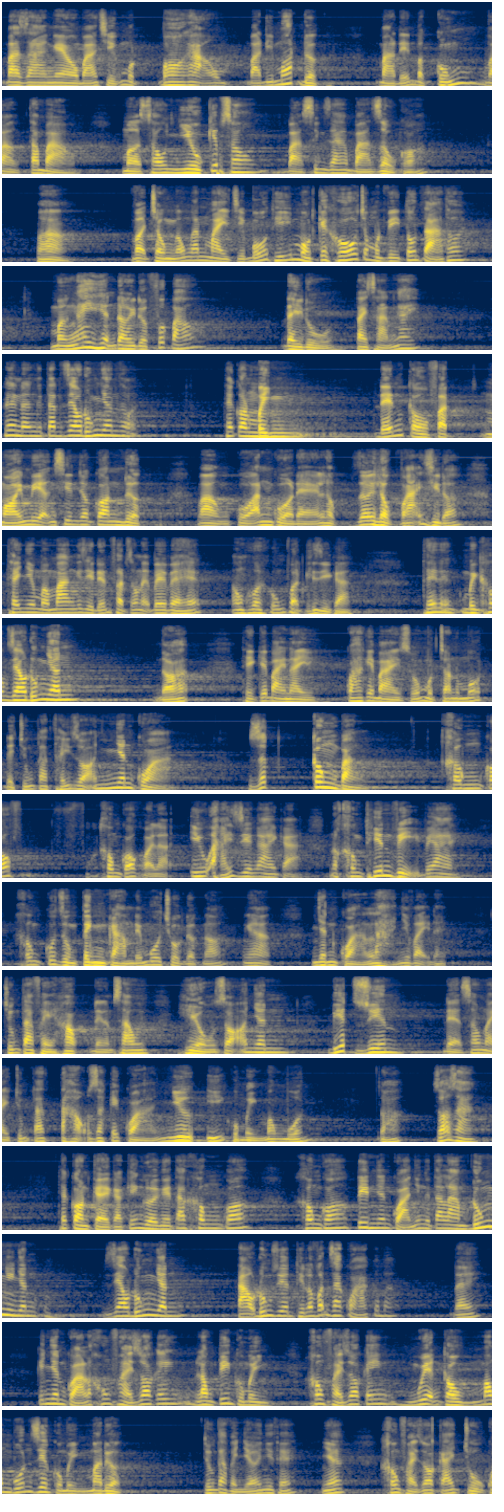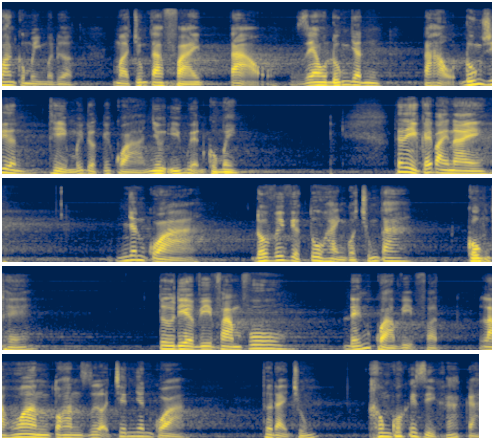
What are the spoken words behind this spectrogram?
bà già nghèo bà chỉ có một bò gạo bà đi mót được, bà đến bà cúng vào tam bảo. Mà sau nhiều kiếp sau, bà sinh ra bà giàu có. Và vợ chồng ông ăn mày chỉ bố thí một cái khố cho một vị tôn tả thôi. Mà ngay hiện đời được phước báo, đầy đủ tài sản ngay. Nên là người ta gieo đúng nhân rồi. Thế còn mình đến cầu phật, mỏi miệng xin cho con được vào của ăn, của đẻ, lộc, rơi, lộc, vãi gì đó. Thế nhưng mà mang cái gì đến phật xong lại bê về hết. Ông không cúng phật cái gì cả. Thế nên mình không gieo đúng nhân. Đó. Thì cái bài này, qua cái bài số 151 để chúng ta thấy rõ nhân quả rất công bằng, không có không có gọi là ưu ái riêng ai cả nó không thiên vị với ai, không có dùng tình cảm để mua chuộc được nó, nghe không? nhân quả là như vậy đấy. Chúng ta phải học để làm sao hiểu rõ nhân, biết duyên, để sau này chúng ta tạo ra cái quả như ý của mình mong muốn. Đó, rõ ràng. Thế còn kể cả cái người người ta không có không có tin nhân quả nhưng người ta làm đúng như nhân, gieo đúng nhân, tạo đúng duyên thì nó vẫn ra quả cơ mà. Đấy, cái nhân quả nó không phải do cái lòng tin của mình không phải do cái nguyện cầu, mong muốn riêng của mình mà được. Chúng ta phải nhớ như thế, nhé. Không phải do cái chủ quan của mình mà được, mà chúng ta phải tạo gieo đúng nhân, tạo đúng duyên thì mới được cái quả như ý nguyện của mình. Thế thì cái bài này, nhân quả đối với việc tu hành của chúng ta cũng thế. Từ địa vị phàm phu đến quả vị phật là hoàn toàn dựa trên nhân quả, thưa đại chúng không có cái gì khác cả.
